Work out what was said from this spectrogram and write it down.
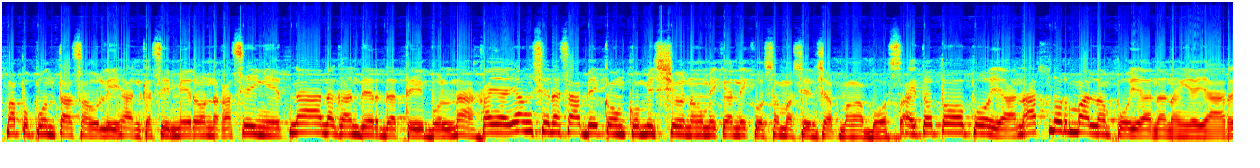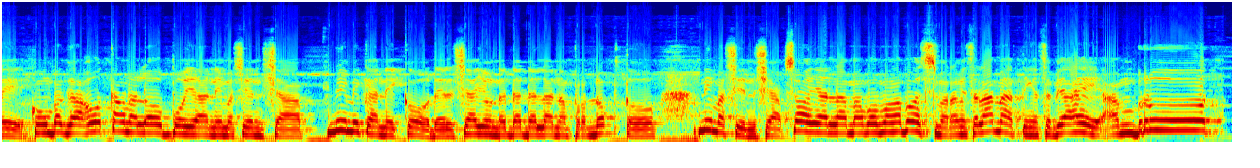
mapupunta sa hulihan kasi merong nakasingit na nag-under the table na. Kaya yung sinasabi kong komisyon ng mekaniko sa machine shop mga boss ay totoo po yan at normal lang po yan na nangyayari. Kung baga utang na loob po yan ni machine shop ni mekaniko dahil siya yung nadadala ng produkto ni machine shop. So yan lamang po mga boss. Maraming salamat. Ingat sa biyahe. Ambrut!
